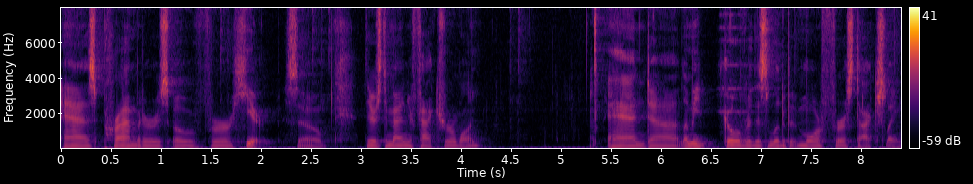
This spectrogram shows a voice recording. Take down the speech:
as parameters over here. So there's the manufacturer one. And uh, let me go over this a little bit more first, actually.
